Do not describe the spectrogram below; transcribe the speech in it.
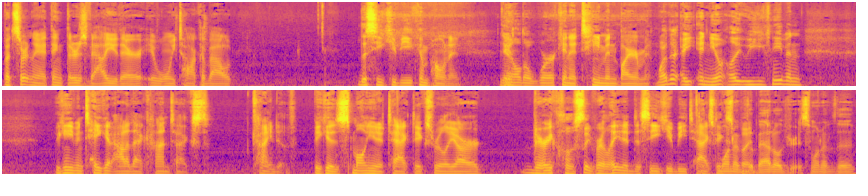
but certainly i think there's value there when we talk about the cqb component being able to work in a team environment whether and you know you can even we can even take it out of that context kind of because small unit tactics really are very closely related to cqb tactics it's one of the battle. It's one of the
